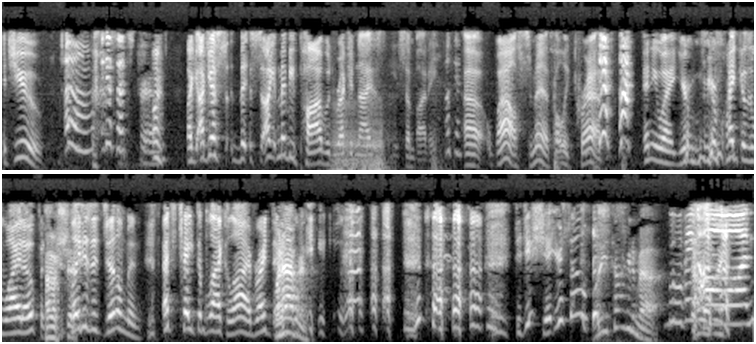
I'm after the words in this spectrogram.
it's you. Oh, I guess that's true. Like, like I guess th- so I- maybe Pod would recognize somebody. Okay. Uh, wow, Smith, holy crap. Anyway, your your mic is wide open. Oh, shit. Ladies and gentlemen, that's Take the Black Live right there. What happened? Did you shit yourself? What are you talking about? Moving I was on.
